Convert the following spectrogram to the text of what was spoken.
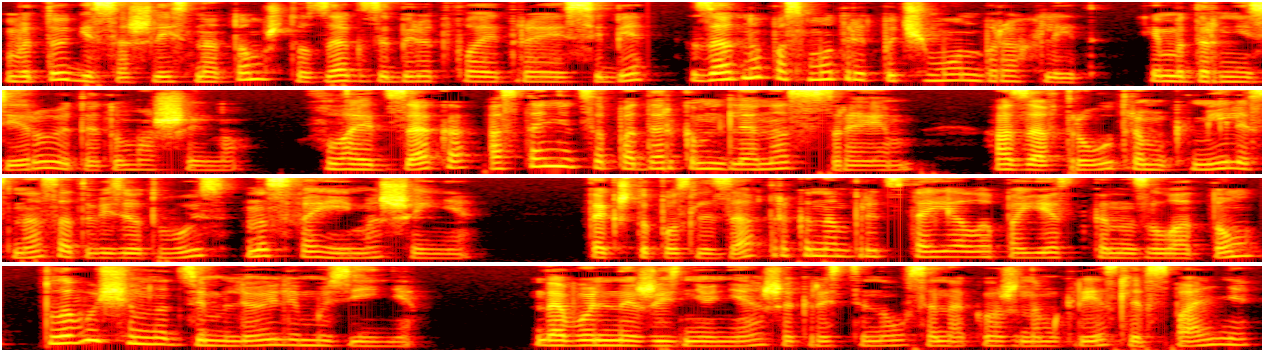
В итоге сошлись на том, что Зак заберет Флайт Рэя себе, заодно посмотрит, почему он барахлит, и модернизирует эту машину. Флайт Зака останется подарком для нас с Рэем, а завтра утром к Милес нас отвезет Войс на своей машине. Так что после завтрака нам предстояла поездка на золотом, плывущем над землей лимузине. Довольный жизнью няшек растянулся на кожаном кресле в спальне,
